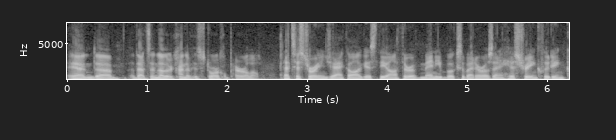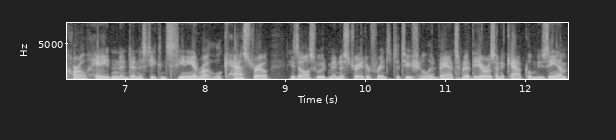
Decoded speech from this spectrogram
And that's another kind of historical parallel. That's historian Jack August, the author of many books about Arizona history, including Carl Hayden and Dennis DeConcini and Raul Castro. He's also administrator for institutional advancement at the Arizona Capitol Museum.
